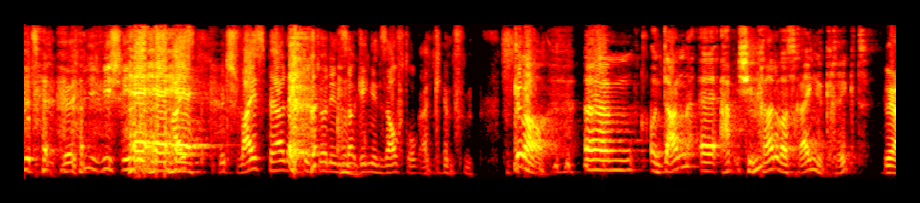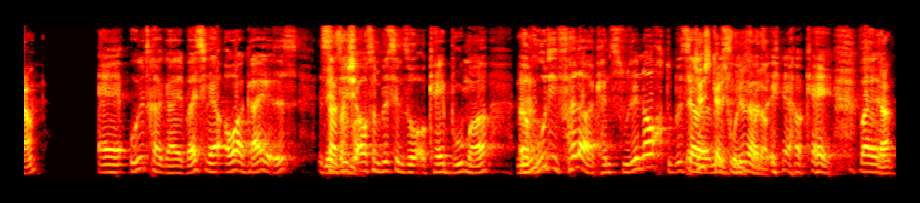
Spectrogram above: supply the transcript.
mit, wie, wie schrie mit, Schweiß, mit Schweißperlen auf der Stirn den, gegen den Saufdruck ankämpfen. Genau. ähm, und dann äh, habe ich hier mhm. gerade was reingekriegt. Ja. Äh, ultra geil. Weißt du, wer Auer geil ist? Ist nee, natürlich auch so ein bisschen so, okay, Boomer. Äh, mhm. Rudi Völler, kennst du den noch? Du bist natürlich ja. Natürlich kenne ich Rudi Völler. Ja, okay. Weil, ja.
